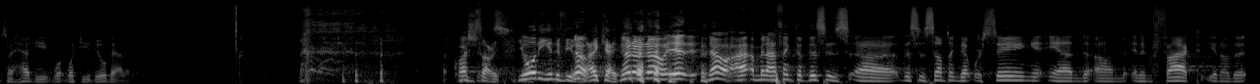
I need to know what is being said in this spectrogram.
so how do you, what, what do you do about it? Question. Sorry, you're the interviewer. No, okay. no, no, no. It, no, I, I mean, I think that this is uh, this is something that we're seeing, and um, and in fact, you know, that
